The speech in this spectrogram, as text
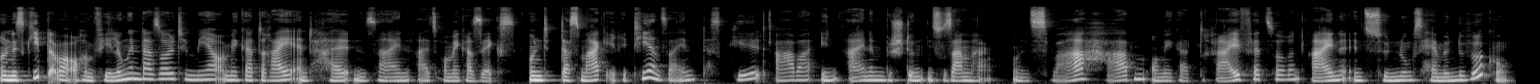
Und es gibt aber auch Empfehlungen, da sollte mehr Omega-3 enthalten sein als Omega-6. Und das mag irritierend sein, das gilt aber in einem bestimmten Zusammenhang. Und zwar haben Omega-3-Fettsäuren eine entzündungshemmende Wirkung.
